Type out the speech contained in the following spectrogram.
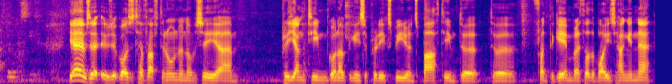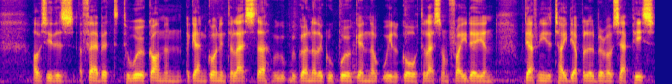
afternoon, Steve? Yeah, it was a, it was, it was a tough afternoon, and obviously um, pretty young team going out against a pretty experienced Bath team to to front the game. But I thought the boys hung in there. Obviously, there's a fair bit to work on, and again, going into Leicester, we, we've got another group working that we'll go to Leicester on Friday, and we definitely need to tidy up a little bit of our set piece.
